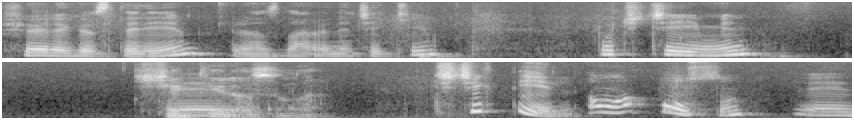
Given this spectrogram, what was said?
Şöyle göstereyim. Biraz daha öne çekeyim. Bu çiçeğimin çiçek Ee, değil aslında. çiçek değil ama olsun. Ee,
